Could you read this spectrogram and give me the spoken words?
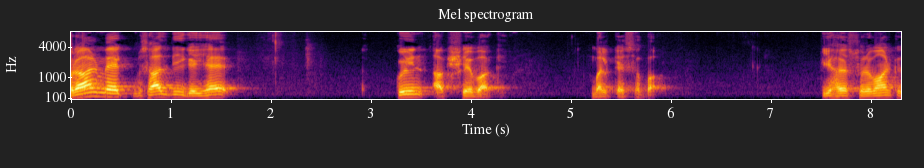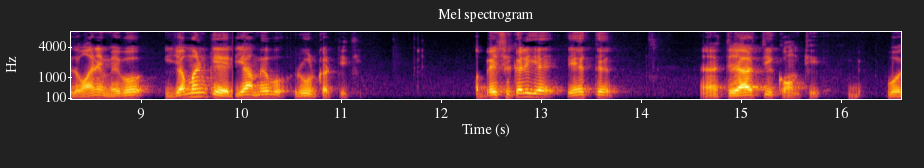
قرآن میں ایک مثال دی گئی ہے کوئن آف شیبا کی ملک سبا یہ حضرت سلیمان کے زمانے میں وہ یمن کے ایریا میں وہ رول کرتی تھی اور بیسیکلی یہ ایک تجارتی قوم تھی وہ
